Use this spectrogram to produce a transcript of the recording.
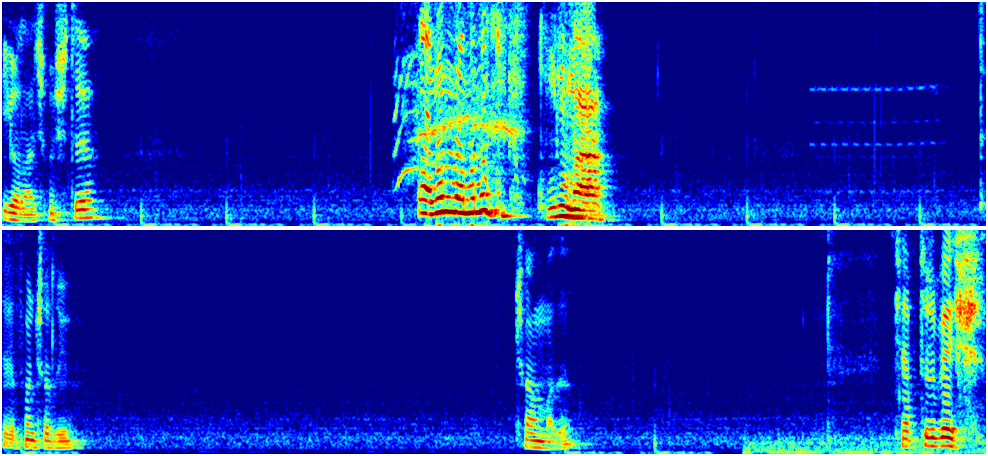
yol açmıştı. Ananın amını kurma. Telefon çalıyor. Çalmadı. Chapter 5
